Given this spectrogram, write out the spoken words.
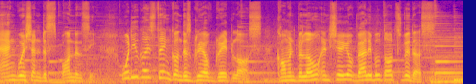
anguish and despondency. What do you guys think on this grey of great loss? Comment below and share your valuable thoughts with us.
